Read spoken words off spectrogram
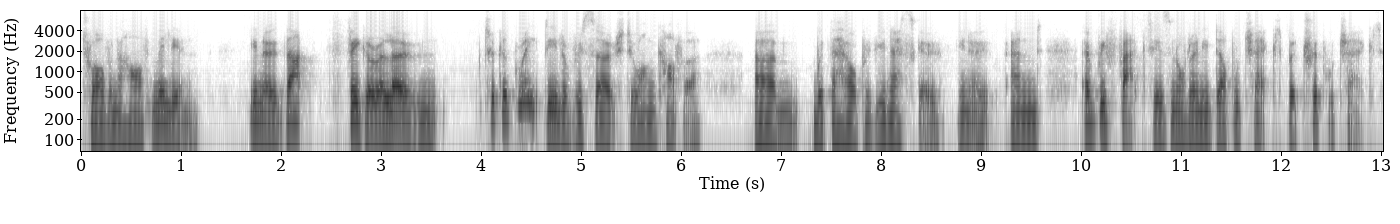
12.5 million. You know, that figure alone took a great deal of research to uncover um, with the help of UNESCO, you know, and every fact is not only double checked but triple checked.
